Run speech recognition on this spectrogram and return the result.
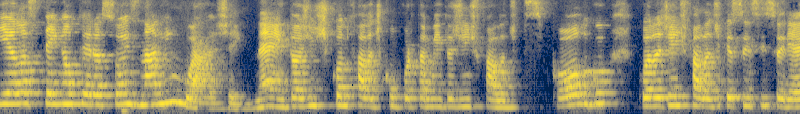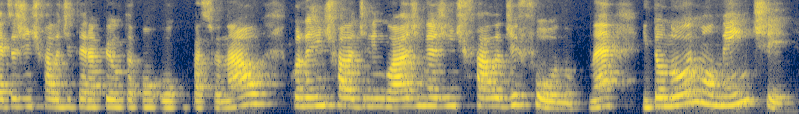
e elas têm alterações na linguagem, né? Então a gente quando fala de comportamento, a gente fala de psicólogo, quando a gente fala de questões sensoriais, a gente fala de terapeuta ocupacional, quando a gente fala de linguagem, a gente fala de fono, né? Então normalmente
